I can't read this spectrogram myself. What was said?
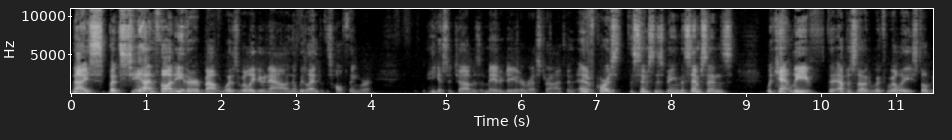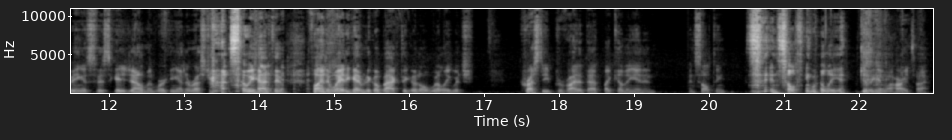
nice, but she hadn't thought either about what does Willie do now. And then we landed this whole thing where he gets a job as a maitre d' at a restaurant. And, and of course, The Simpsons being The Simpsons, we can't leave the episode with Willie still being a sophisticated gentleman working at a restaurant. So we had to find a way to get him to go back to good old Willie, which Krusty provided that by coming in and insulting insulting Willie and giving him a hard time.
